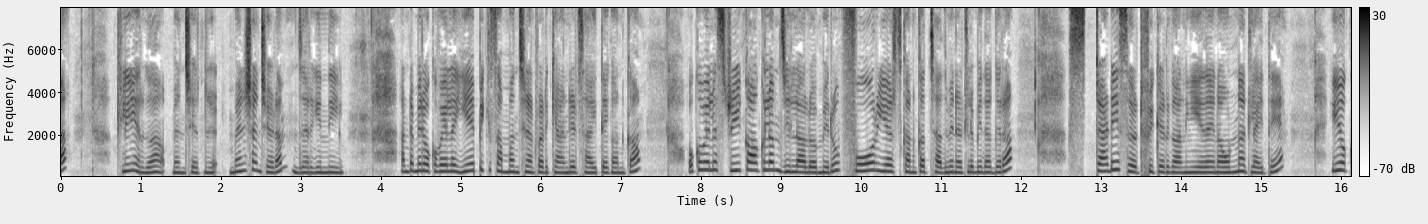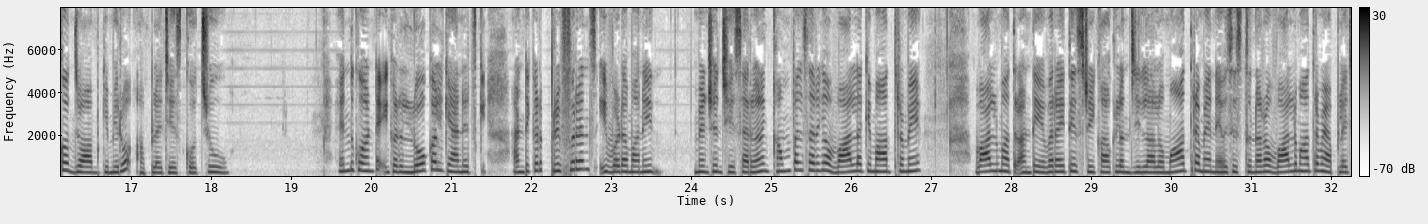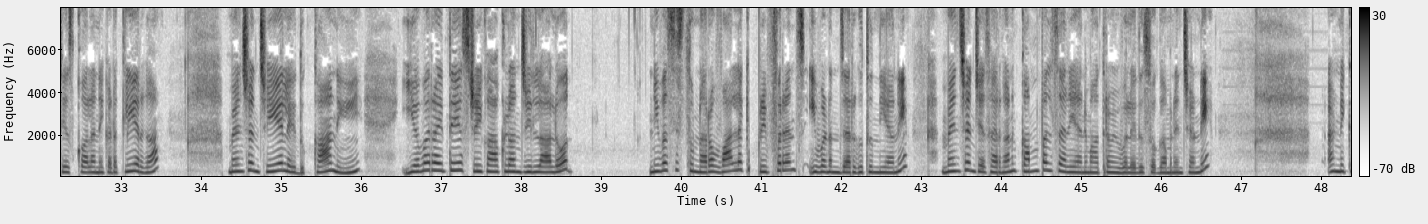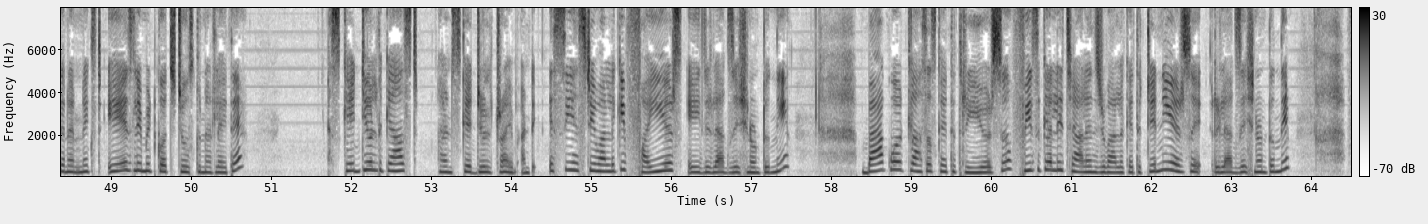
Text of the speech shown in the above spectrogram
క్లియర్గా మెన్షన్ మెన్షన్ చేయడం జరిగింది. అంటే మీరు ఒకవేళ ఏపీకి సంబంధించినటువంటి క్యాండిడేట్స్ అయితే కనుక ఒకవేళ శ్రీకాకుళం జిల్లాలో మీరు ఫోర్ ఇయర్స్ కనుక చదివినట్లు మీ దగ్గర స్టడీ సర్టిఫికేట్ కానీ ఏదైనా ఉన్నట్లయితే ఈ యొక్క జాబ్కి మీరు అప్లై చేసుకోవచ్చు. ఎందుకు అంటే ఇక్కడ లోకల్ క్యాండిడేట్స్కి అంటే ఇక్కడ ప్రిఫరెన్స్ ఇవ్వడం అనేది మెన్షన్ చేశారు కానీ కంపల్సరీగా వాళ్ళకి మాత్రమే వాళ్ళు మాత్రం అంటే ఎవరైతే శ్రీకాకుళం జిల్లాలో మాత్రమే నివసిస్తున్నారో వాళ్ళు మాత్రమే అప్లై చేసుకోవాలని ఇక్కడ క్లియర్గా మెన్షన్ చేయలేదు. కానీ ఎవరైతే శ్రీకాకుళం జిల్లాలో నివసిస్తున్నారో వాళ్ళకి ప్రిఫరెన్స్ ఇవ్వడం జరుగుతుంది అని మెన్షన్ చేశారు కానీ కంపల్సరీ అని మాత్రం ఇవ్వలేదు. సో గమనించండి. అండ్ ఇక్కడ నెక్స్ట్ ఏజ్ లిమిట్కి వచ్చి చూసుకున్నట్లయితే scheduled caste and schedule tribe అంటే ఎస్సీ ఎస్టీ వాళ్ళకి ఫైవ్ ఇయర్స్ ఏజ్ రిలాక్సేషన్ ఉంటుంది. బ్యాక్వర్డ్ క్లాసెస్కి అయితే త్రీ ఇయర్స్ ఫిజికల్లీ ఛాలెంజ్డ్ వాళ్ళకైతే టెన్ ఇయర్స్ రిలాక్సేషన్ ఉంటుంది.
